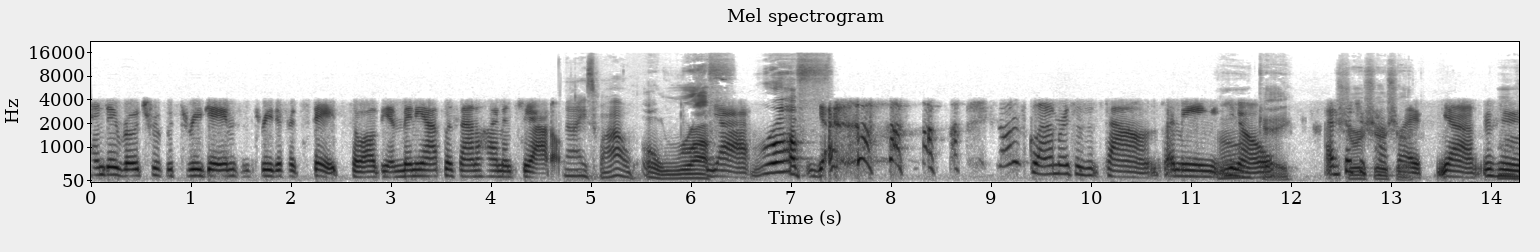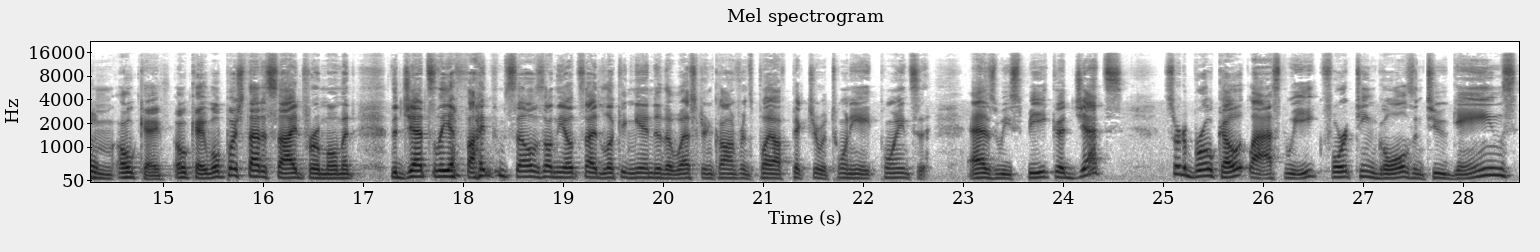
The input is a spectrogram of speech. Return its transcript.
10 day road trip with three games in three different states. So I'll be in Minneapolis, Anaheim, and Seattle. Nice. Wow. Oh, rough. Yeah. Rough. Yeah. it's not as glamorous as it sounds. I mean, you know, Okay. I have Sure, such a sure, tough sure. life. Yeah. hmm Mhm. Okay, okay. We'll push that aside for a moment. The Jets, Leah, find themselves on the outside looking into the Western Conference playoff picture with 28 points as we speak. The Jets sort of broke out last week, 14 goals in two games.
